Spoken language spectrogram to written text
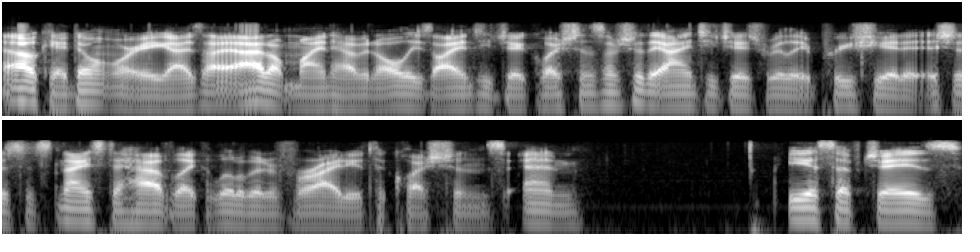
okay, don't worry, guys. I, I don't mind having all these INTJ questions. I'm sure the INTJs really appreciate it. It's just, it's nice to have like a little bit of variety to the questions. And ESFJs,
